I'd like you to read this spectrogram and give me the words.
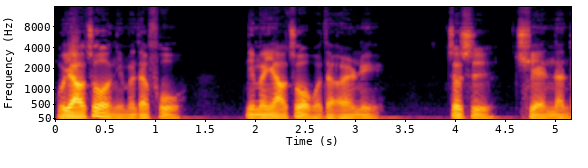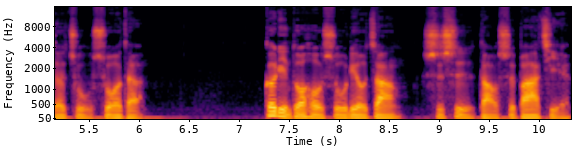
我要做你们的父，你们要做我的儿女。”这是全能的主说的。哥林多后书六章十四到十八节。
